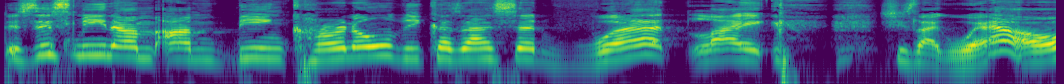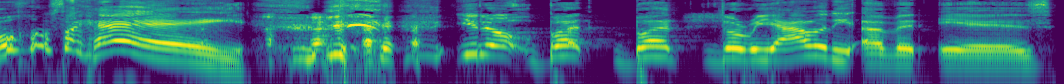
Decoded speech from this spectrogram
does this mean I'm I'm being carnal?" Because I said, "What?" Like, she's like, "Well," I was like, "Hey," you know. But but the reality of it is,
